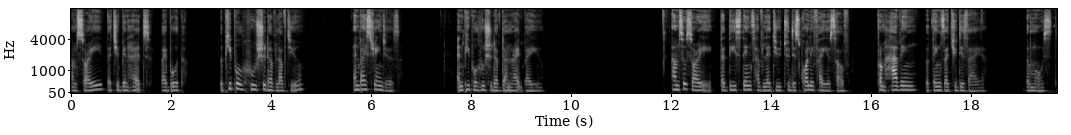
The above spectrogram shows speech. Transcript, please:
I'm sorry that you've been hurt by both the people who should have loved you and by strangers and people who should have done right by you. I'm so sorry that these things have led you to disqualify yourself from having the things that you desire the most.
